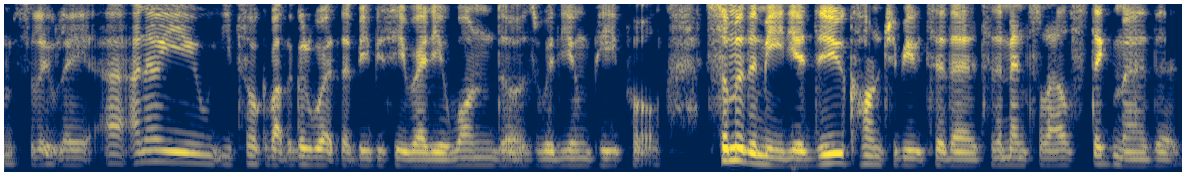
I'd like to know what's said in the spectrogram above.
Absolutely. Uh, I know you, you talk about the good work that BBC Radio 1 does with young people. Some of the media do contribute to the to the mental health stigma that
